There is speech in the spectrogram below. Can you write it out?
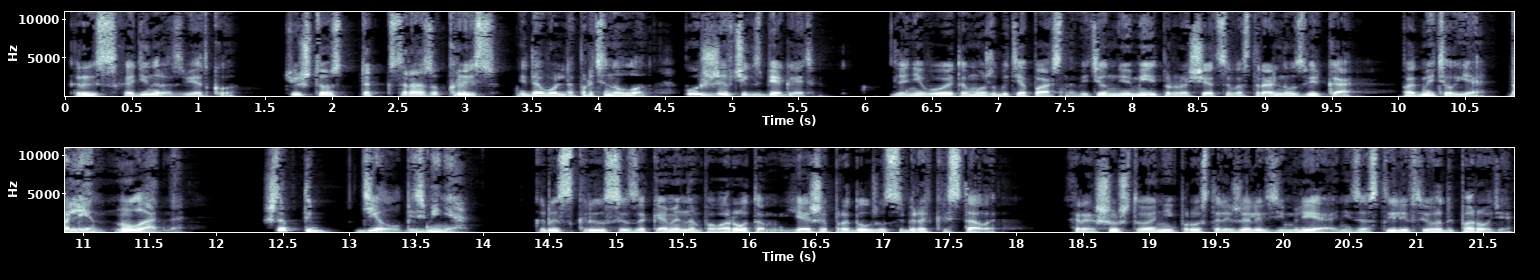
«Крыс, сходи на разведку. «Чуть что, так сразу крыс», — недовольно протянул он. «Пусть живчик сбегает». «Для него это может быть опасно, ведь он не умеет превращаться в астрального зверька», — подметил я. «Блин, ну ладно. Что б ты делал без меня?» Крыс скрылся за каменным поворотом, я же продолжил собирать кристаллы. Хорошо, что они просто лежали в земле, а не застыли в твердой породе.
